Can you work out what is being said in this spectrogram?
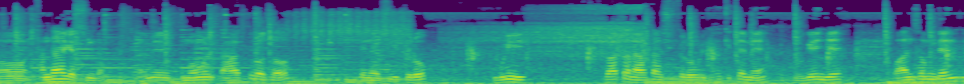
어, 단단하겠습니다. 그 다음에 구멍을 다 뚫어서 이렇게 낼 수 있도록 물이 들어왔다 나왔다 할 수 있도록 이렇게 했기 때문에 이게 이제 완성된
